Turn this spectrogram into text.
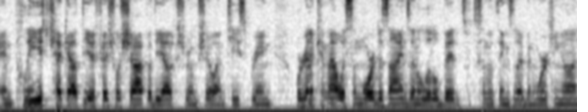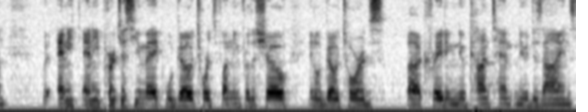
And please check out the official shop of the Alex Strohm Show on Teespring. We're going to come out with some more designs in a little bit, some of the things that I've been working on. But any any purchase you make will go towards funding for the show. It'll go towards uh, creating new content, new designs,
